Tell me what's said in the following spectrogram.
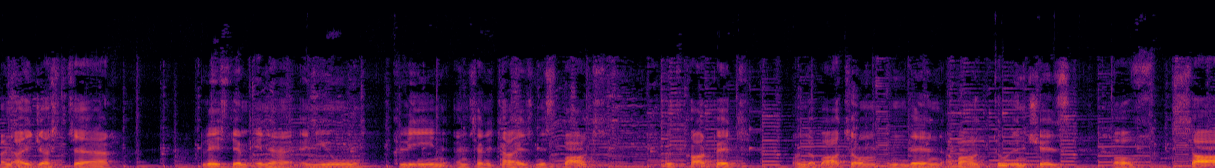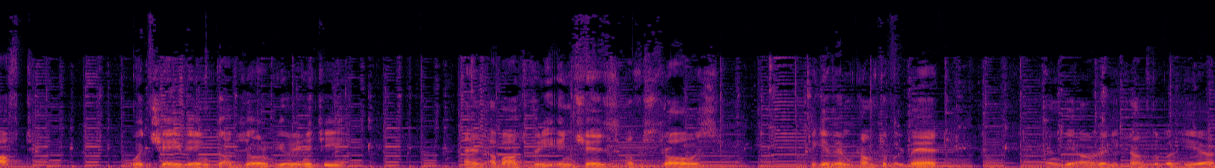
And I just uh, placed them in a, a new clean and sanitized nest box with carpet on the bottom and then about two inches of soft wood shaving to absorb urinity and about three inches of straws to give him comfortable bed. And they are really comfortable here.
